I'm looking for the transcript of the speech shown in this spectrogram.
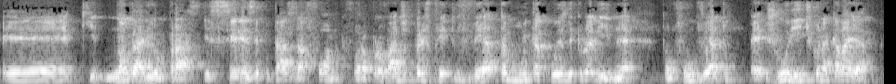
é, que não dariam para serem executadas da forma que foram aprovadas, o prefeito veta muita coisa daquilo ali, né? Então foi um veto é, jurídico naquela época.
